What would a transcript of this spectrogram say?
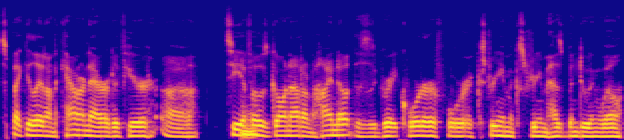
speculate on a counter narrative here. Uh, CFO is going out on a high note. This is a great quarter for Extreme. Extreme has been doing well.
